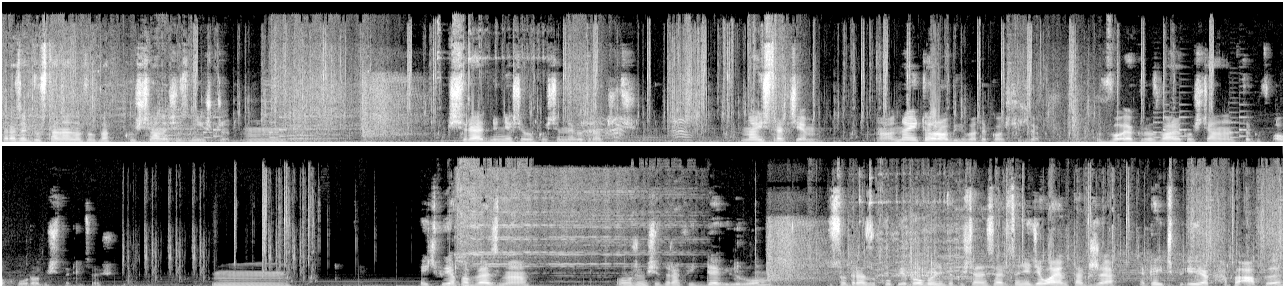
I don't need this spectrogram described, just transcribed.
Teraz jak dostanę, no to na kościane się zniszczy. Mm. Tak średnio, nie chciałbym kościanego tracić. No i straciłem. No, no i to robi chyba te kości, że tak. W, jak rozwalę kościanę, to tak w oku robi się takie coś. Mm. HP japa wezmę. Bo może mi się trafić Devil Room. To od razu kupię, bo ogólnie te kościane serce nie działają tak, że jak, HP, jak HP upy.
